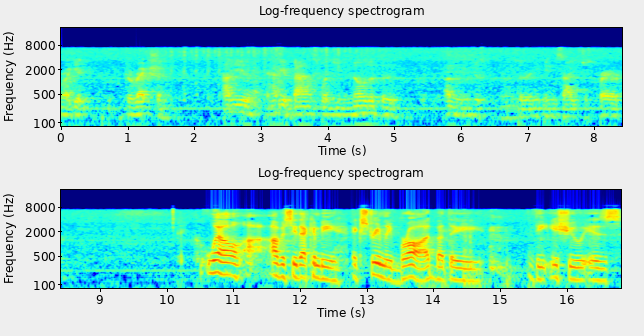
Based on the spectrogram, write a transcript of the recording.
or I get direction, how do you how do you balance whether you know that the other than just you know, is there anything besides just prayer? Well, obviously that can be extremely broad, but the the issue is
